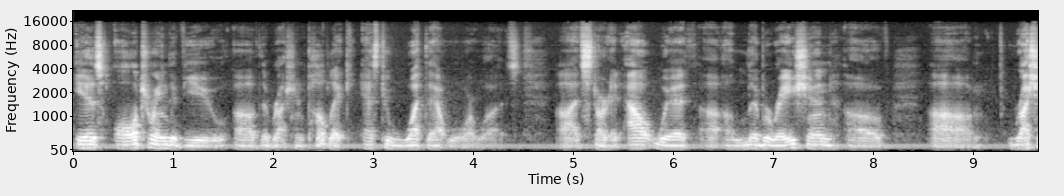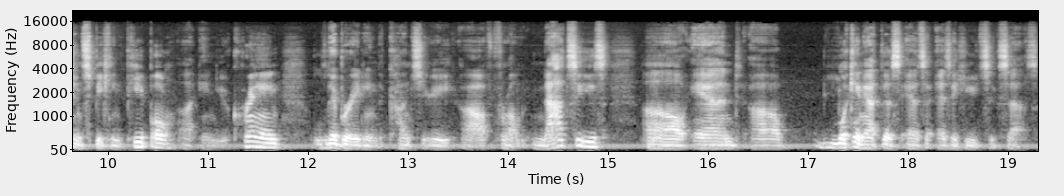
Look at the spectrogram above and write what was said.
is altering the view of the Russian public as to what that war was. Uh, it started out with uh, a liberation of um, Russian speaking people uh, in Ukraine, liberating the country uh, from Nazis, uh, and uh, looking at this as, as a huge success.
